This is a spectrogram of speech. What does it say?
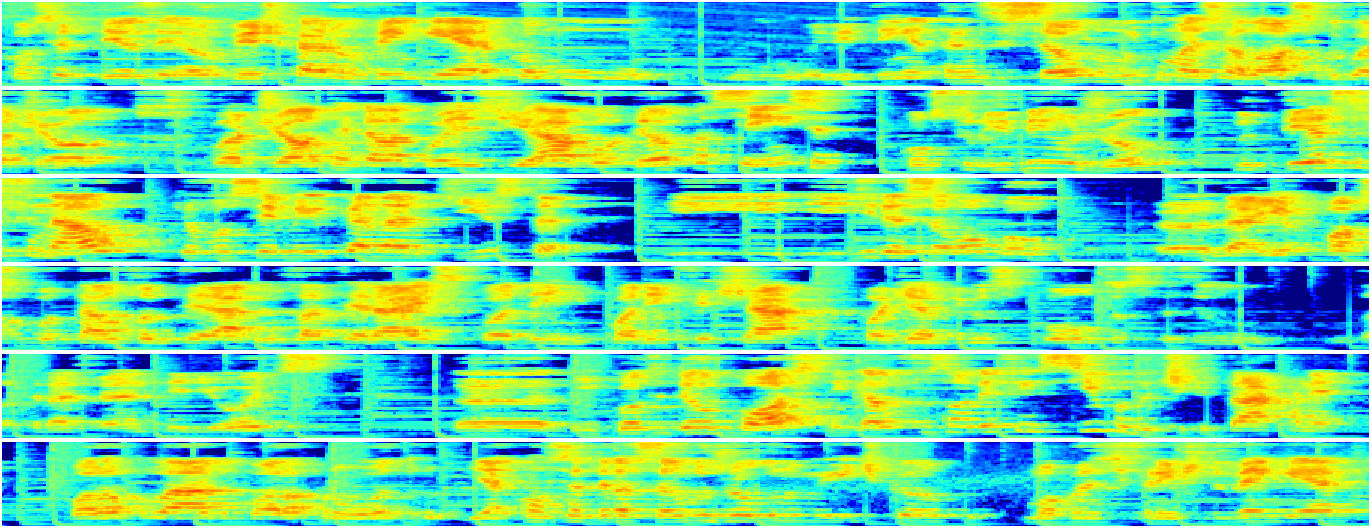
Com certeza, eu vejo, cara, o Wenger como ele tem a transição muito mais veloz que do Guardiola. O Guardiola tem aquela coisa de, ah, vou ter uma paciência, construir bem o jogo, no terço final, que eu vou ser meio que anarquista e, e direção ao gol. Uh, daí eu posso botar os, latera os laterais, podem, podem fechar, pode abrir os pontos, fazer os laterais anteriores. Uh, enquanto deu o tem aquela função defensiva do tic-tac, né? Bola pro lado, bola pro outro, e a concentração do jogo no meio de campo. Uma coisa diferente do Wenger,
